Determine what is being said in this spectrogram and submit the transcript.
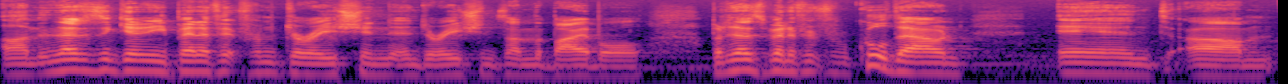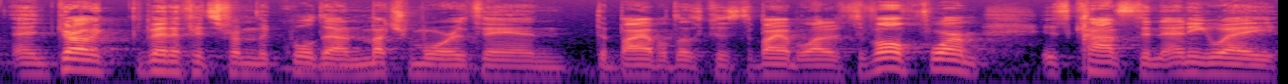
um, and that doesn't get any benefit from duration and durations on the Bible, but it does benefit from cooldown. And um, and garlic benefits from the cooldown much more than the Bible does because the Bible at its evolved form is constant anyway.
